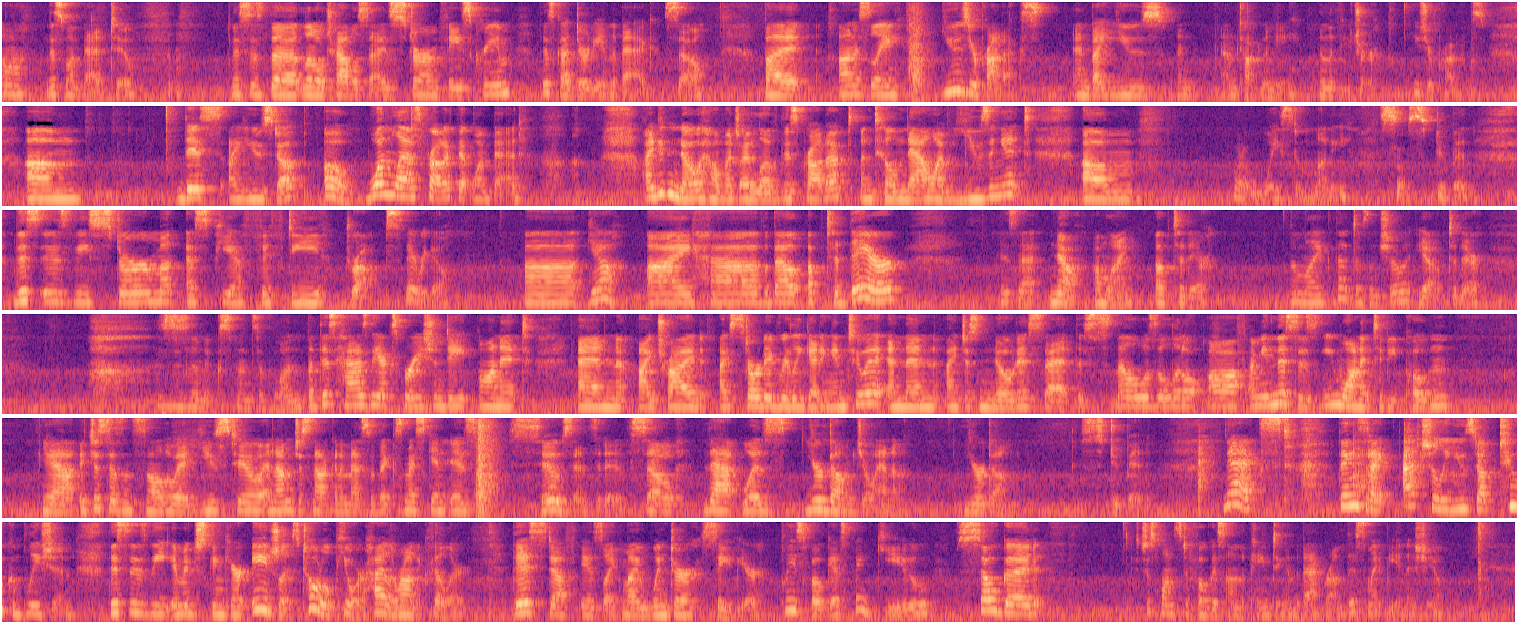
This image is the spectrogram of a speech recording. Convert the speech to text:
Oh, this one bad too. this is the little travel size Sturm face cream. This got dirty in the bag, so. But honestly, use your products. And by use, and I'm talking to me in the future, use your products. Um, this I used up. Oh, one last product that went bad. I didn't know how much I love this product until now I'm using it. Um, what a waste of money. So stupid. This is the Sturm SPF 50 drops. There we go. Uh, yeah, I have about up to there. Is that? No, I'm lying. Up to there. I'm like, that doesn't show it. Yeah, up to there. This is an expensive one, but this has the expiration date on it. And I tried, I started really getting into it, and then I just noticed that the smell was a little off. I mean, this is, you want it to be potent. Yeah, it just doesn't smell the way it used to, and I'm just not gonna mess with it because my skin is so sensitive. So that was, you're dumb, Joanna. You're dumb. Stupid. Next, things that I actually used up to completion. This is the Image Skincare Ageless Total Pure Hyaluronic Filler. This stuff is like my winter savior. Please focus, thank you. So good. It just wants to focus on the painting in the background. This might be an issue.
